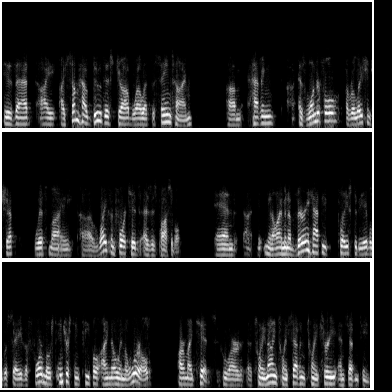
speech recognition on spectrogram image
is that I, I somehow do this job while at the same time um, having as wonderful a relationship with my uh, wife and four kids as is possible. And, uh, you know, I'm in a very happy place to be able to say the four most interesting people I know in the world are my kids, who are uh, 29, 27, 23, and 17.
